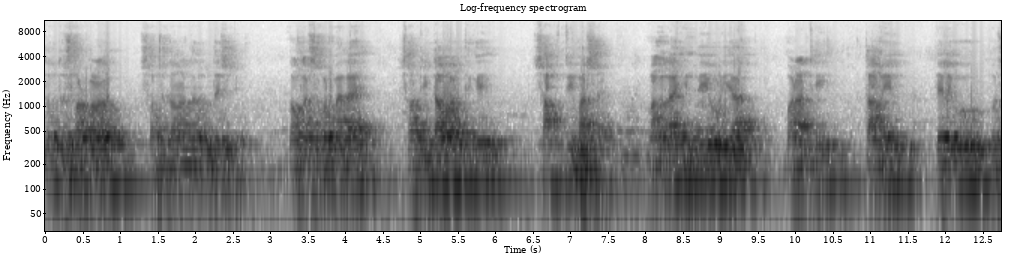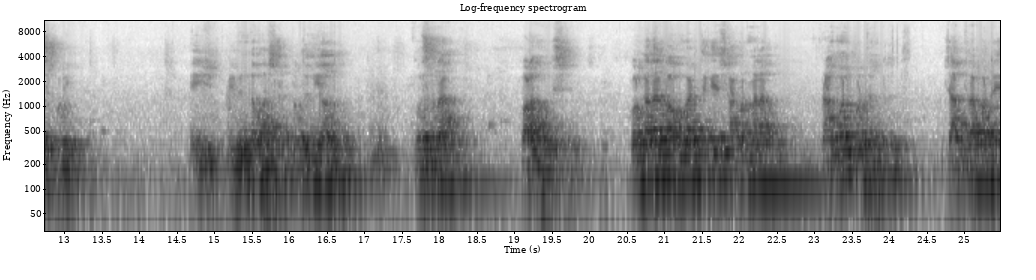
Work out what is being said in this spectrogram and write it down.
তথ্য সরবরাহ সচেতনতার উদ্দেশ্যে গঙ্গাসাগর মেলায় ছটি টাওয়ার থেকে সাতটি ভাষায় বাংলা, হিন্দি, ওড়িয়া, মারাঠি, তামিল, তেলেগু, ভোজপুরি এই বিভিন্ন ভাষায় প্রতিনিয়ত ঘোষণা করা হচ্ছে। কলকাতার বাবুঘাট থেকে সাগর মেলা প্রাঙ্গণ পর্যন্ত যাত্রাপথে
